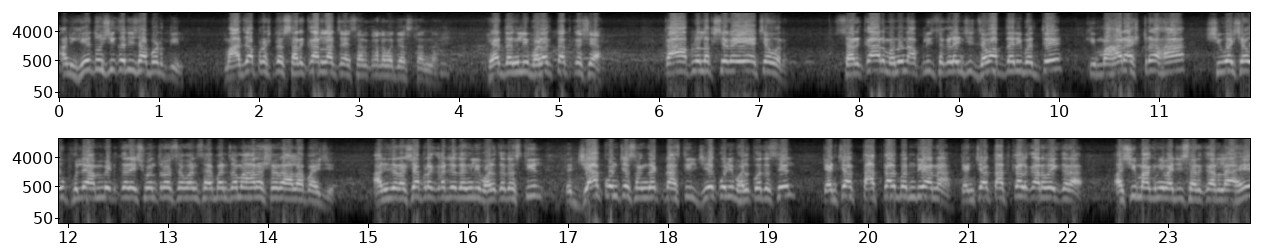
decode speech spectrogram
आणि हे दोषी कधी सापडतील? माझा प्रश्न सरकारलाच आहे सरकारमध्ये असताना. ह्या दंगली भडकतात कशा? का आपलं लक्ष नाही आहे याच्यावर? सरकार म्हणून आपली सगळ्यांची जबाबदारी बनते की महाराष्ट्र हा शिवशाहू फुले आंबेडकर यशवंतराव चव्हाण साहेबांचा महाराष्ट्र राहिला पाहिजे. आणि जर अशा प्रकारच्या दंगली भडकत असतील तर ज्या कोणत्या संघटना असतील जे कोणी भडकत असेल त्यांच्या तात्काळ बंदी आणा त्यांच्या तात्काळ कारवाई करा अशी मागणी माझी सरकारला आहे.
